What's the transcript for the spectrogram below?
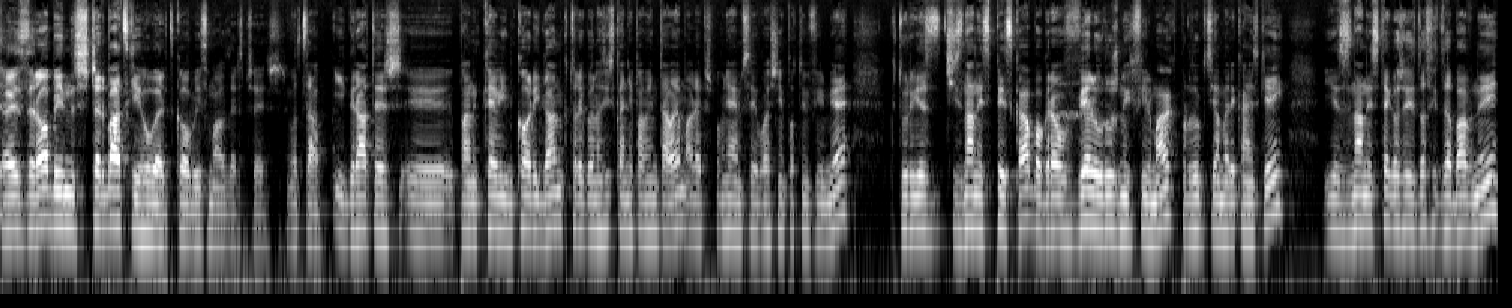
To jest Robin Szczerbacki, Hubert Kobe Smulders przecież. What's up? I gra też y, pan Kevin Corrigan, którego nazwiska nie pamiętałem, ale przypomniałem sobie właśnie po tym filmie, który jest ci znany z Pyska, bo grał w wielu różnych filmach produkcji amerykańskiej. Jest znany z tego, że jest dosyć zabawny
